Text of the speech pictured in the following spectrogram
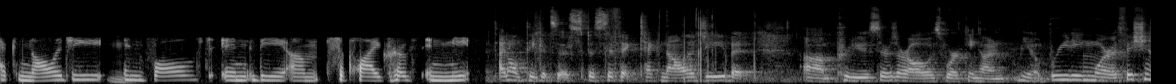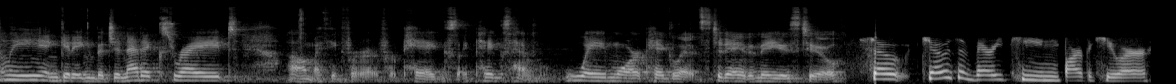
technology mm. involved in the um, supply growth in meat? I don't think it's a specific technology, but um, producers are always working on you know breeding more efficiently and getting the genetics right. Um, I think for for pigs, like pigs have way more piglets today than they used to. So Joe's a very keen barbecuer.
